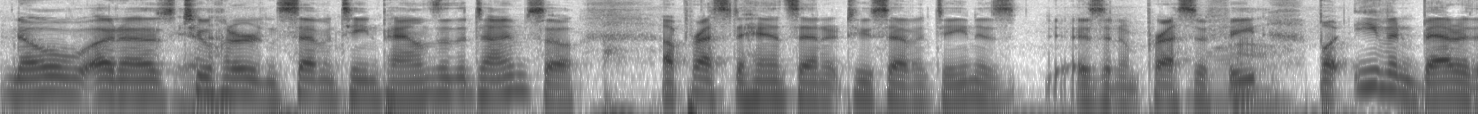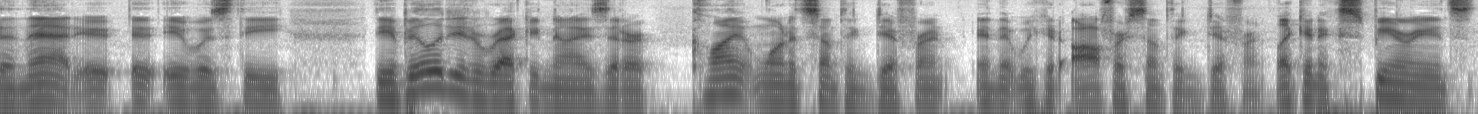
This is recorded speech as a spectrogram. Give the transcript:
no, and I was 217 pounds at the time, so a press to handstand at 217 is is an impressive feat. But even better than that, it, it, it was the the ability to recognize that our client wanted something different and that we could offer something different, like an experience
